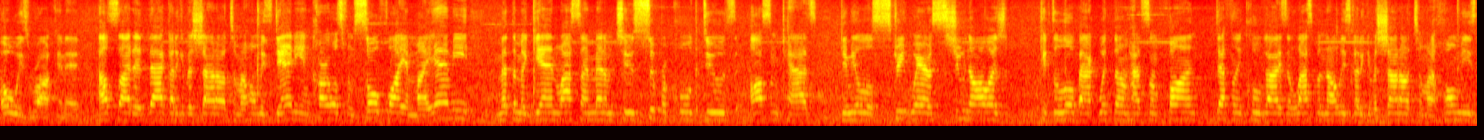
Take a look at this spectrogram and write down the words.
always rocking it. Outside of that, gotta give a shout out to my homies Danny and Carlos from Solefly in Miami. Met them again, last time met them too. Super cool dudes, awesome cats. Give me a little streetwear, shoe knowledge. Kicked a little back with them, had some fun. Definitely cool guys. And last but not least, gotta give a shout out to my homies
